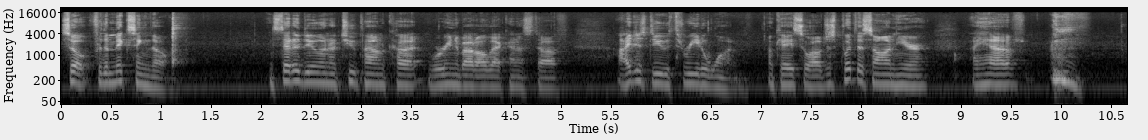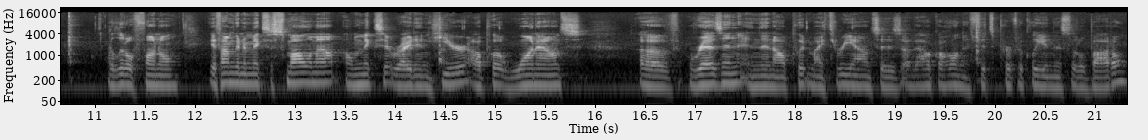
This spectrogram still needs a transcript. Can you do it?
So for the mixing though, instead of doing a two pound cut, worrying about all that kind of stuff, I just do three to one. Okay, so I'll just put this on here. I have a little funnel. If I'm gonna mix a small amount, I'll mix it right in here. I'll put one ounce of resin and then I'll put my three ounces of alcohol and it fits perfectly in this little bottle.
